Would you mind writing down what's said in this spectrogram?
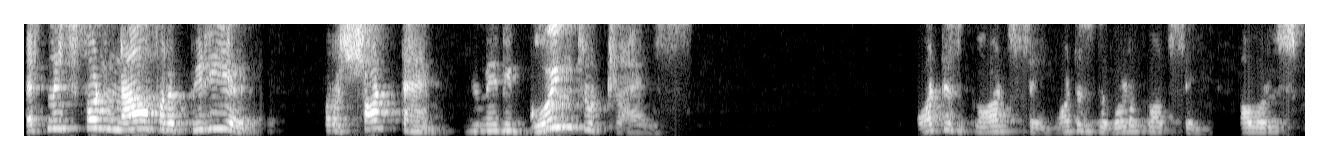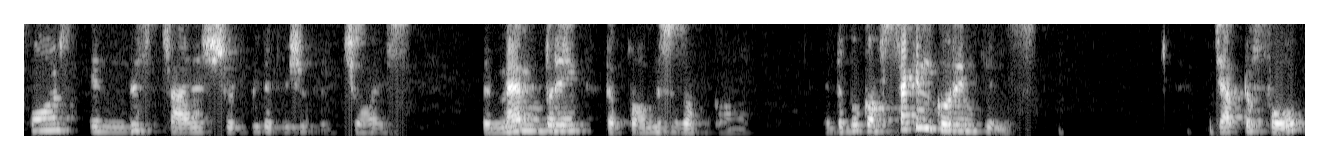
That means for now, for a period, for a short time, you may be going through trials. What is God saying? What is the word of God saying? Our response in this trial should be that we should rejoice remembering the promises of God. In the book of Second Corinthians, chapter 4,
